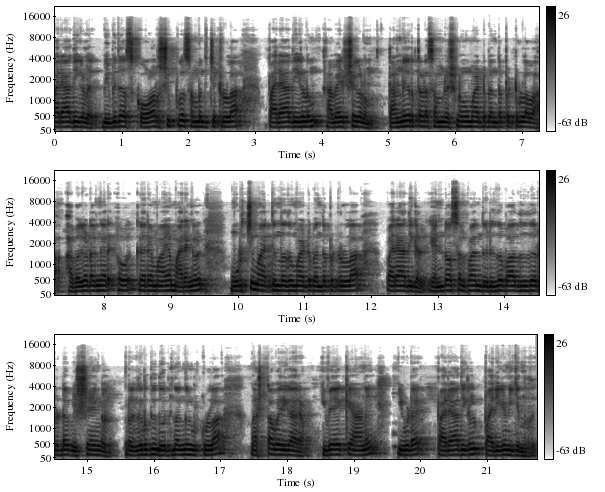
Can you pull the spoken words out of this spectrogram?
പരാതികൾ വിവിധ സ്കോളർഷിപ്പുകൾ സംബന്ധിച്ചിട്ടുള്ള പരാതികളും അപേക്ഷകളും തണ്ണീർത്തട സംരക്ഷണവുമായിട്ട് ബന്ധപ്പെട്ടുള്ളവ അപകടകരമായ മരങ്ങൾ മുറിച്ചു മാറ്റുന്നതുമായിട്ട് ബന്ധപ്പെട്ടുള്ള പരാതികൾ എൻഡോസൽഫാൻ ദുരിതബാധിതരുടെ വിഷയങ്ങൾ പ്രകൃതി ദുരന്തങ്ങൾക്കുള്ള നഷ്ടപരിഹാരം ഇവയൊക്കെയാണ് ഇവിടെ പരാതികൾ പരിഗണിക്കുന്നത്.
